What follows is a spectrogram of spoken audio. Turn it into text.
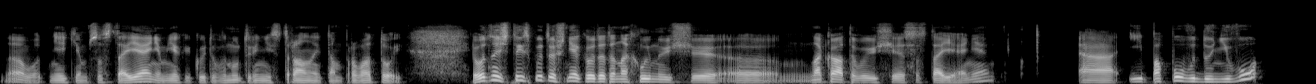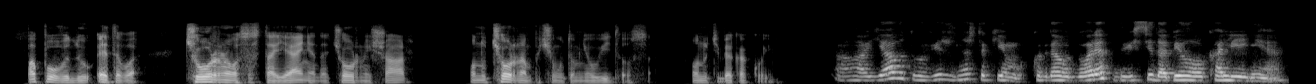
да, вот неким состоянием, некой какой-то внутренней странной там правотой. И вот, значит, ты испытываешь некое вот это нахлынущее, э, накатывающее состояние, а, и по поводу него, по поводу этого черного состояния, да, черный шар, он у черном почему-то мне увиделся. Он у тебя какой? Я вот его вижу, знаешь, таким, когда вот говорят довести до белого коленя.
